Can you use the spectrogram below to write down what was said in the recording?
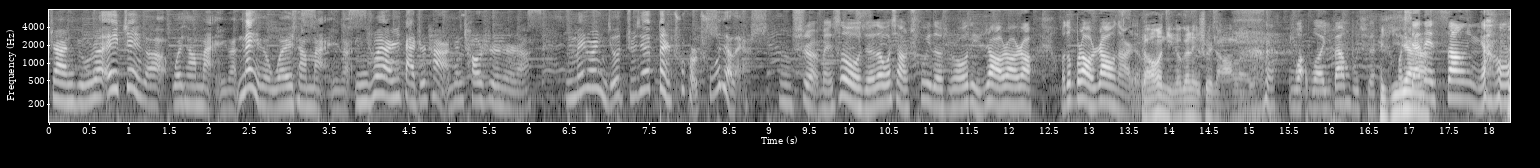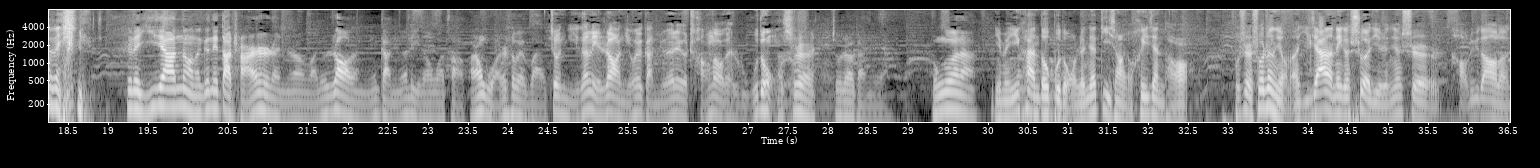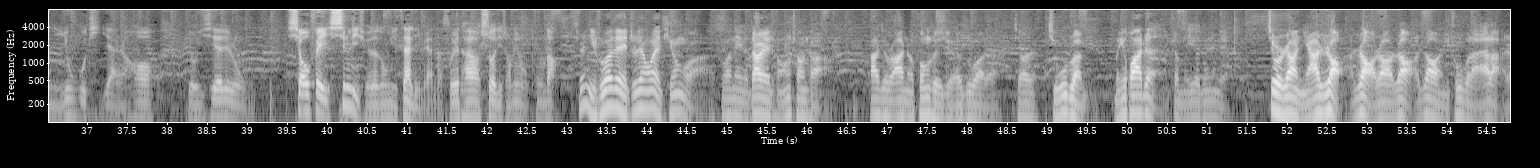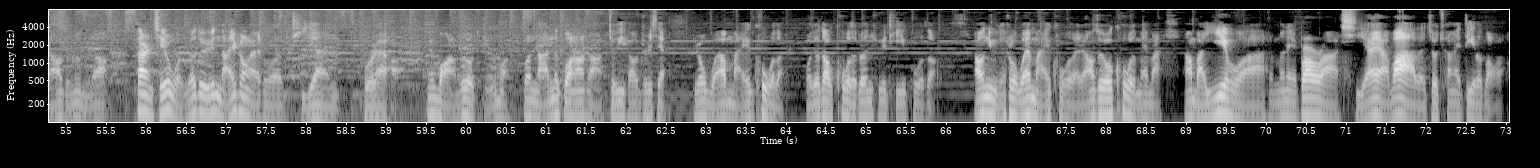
这样，你比如说，哎，这个我想买一个，那个我也想买一个。你说要是一大直趟，跟超市似的，你没准你就直接奔出口出去了呀。嗯，是每次我觉得我想出去的时候，我得绕绕绕，我都不知道我绕哪儿去了。然后你就跟里睡着了。我我一般不去，我嫌那脏，你知道吗？就那就那宜家弄得跟那大肠儿似的，你知道吗？就绕着你感觉里头，我操！反正我是特别不爱，就你跟里绕，你会感觉这个肠道在蠕动。是就这感觉。龙哥呢？你们一看都不懂，人家地上有黑箭头。不是说正经的，宜家的那个设计，人家是考虑到了你用户体验，然后有一些这种消费心理学的东西在里面的，所以它要设计成那种通道。其实你说这之前我也听过啊，说那个大悦城商场，它就是按照风水学做的，叫九转梅花阵这么一个东西，就是让你丫绕绕绕绕绕你出不来了，然后怎么怎么着。但是其实我觉得对于男生来说体验不是太好，因为网上不是有图嘛，说男的逛商场就一条直线，比如我要买一裤子，我就到裤子专区提一裤子走。然后女的说我也买一裤子，然后最后裤子没买，然后把衣服啊、什么那包啊、鞋呀、袜子就全给提溜走了，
